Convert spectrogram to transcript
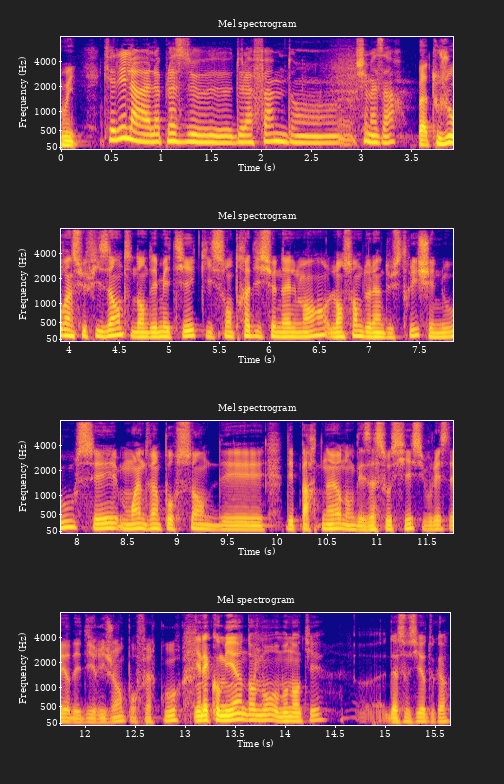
Oui. Quelle est la, la place de, de la femme dans, chez Mazar? Bah, toujours insuffisante dans des métiers qui sont traditionnellement, l'ensemble de l'industrie chez nous, c'est moins de 20% des, des partenaires, donc des associés, si vous voulez, c'est-à-dire des dirigeants, pour faire court. Il y en a combien dans le monde, au monde entier Euh, D'associés en tout cas?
